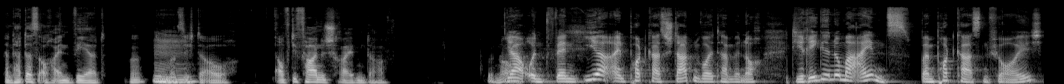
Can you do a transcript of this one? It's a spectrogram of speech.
dann hat das auch einen Wert, ne, den mhm. man sich da auch auf die Fahne schreiben darf. Genau. Ja, und wenn ihr einen Podcast starten wollt, haben wir noch die Regel Nummer eins beim Podcasten für euch.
